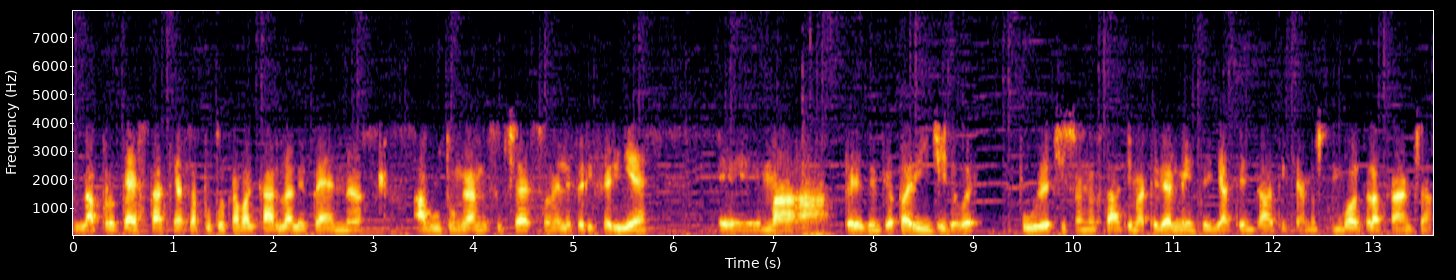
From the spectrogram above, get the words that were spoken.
la protesta che ha saputo cavalcare la Le Pen ha avuto un grande successo nelle periferie, eh, ma per esempio a Parigi dove pure ci sono stati materialmente gli attentati che hanno sconvolto la Francia,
